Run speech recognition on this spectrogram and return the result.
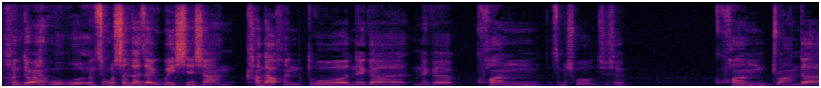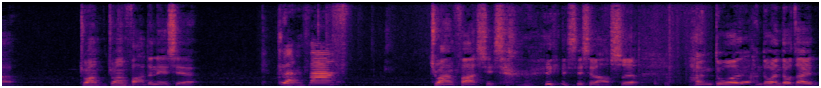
很多人，我我我现在在微信上看到很多那个那个框怎么说，就是框转的转转发的那些转发，转发，谢谢 谢谢老师，很多很多人都在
